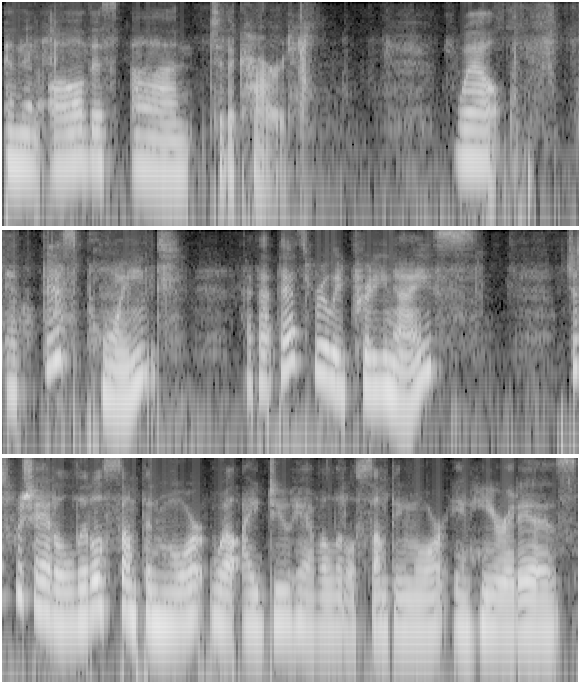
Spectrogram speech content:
And then all this on to the card. Well, at this point, I thought that's really pretty nice. I just wish I had a little something more. Well, I do have a little something more, and here it is.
